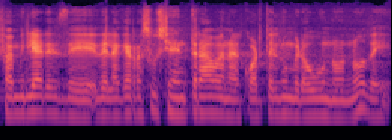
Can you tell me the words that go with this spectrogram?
familiares de, la Guerra Sucia entraban al cuartel número uno ¿no? de,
